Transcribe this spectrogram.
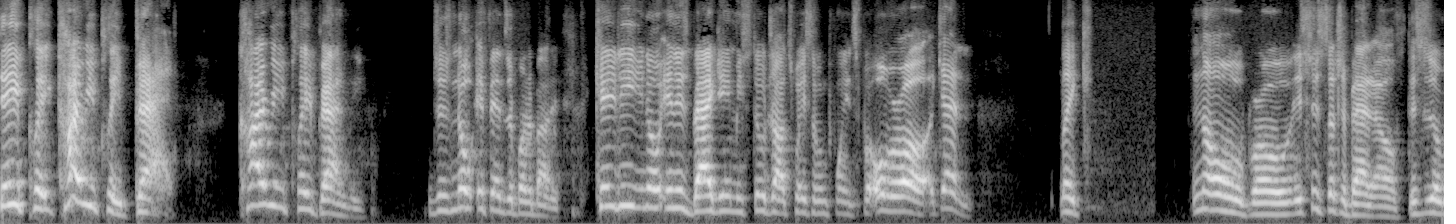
they played Kyrie played bad. Kyrie played badly. There's no ifs, ands, or but about it. KD, you know, in his bad game, he still dropped 27 points. But overall, again, like, no, bro. It's just such a bad L. This is a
